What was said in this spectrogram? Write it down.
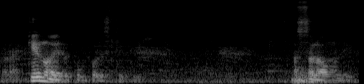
করা, কেন এরকম পরিস্থিতি? আসসালামু আলাইকুম।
